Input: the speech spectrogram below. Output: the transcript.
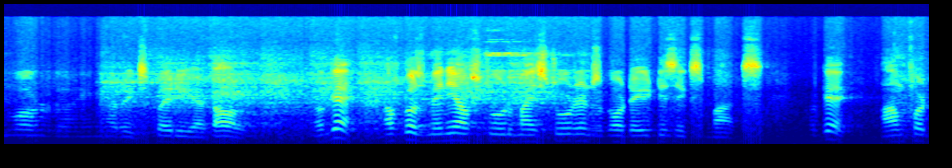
involved in her expiry at all. Okay? Of course many of stud- my students got 86 marks. Okay Amford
